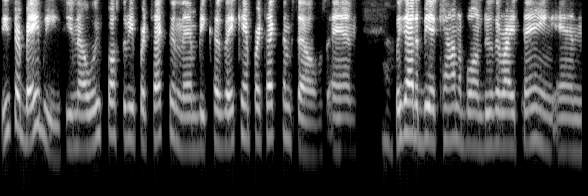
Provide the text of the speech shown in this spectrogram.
these are babies, you know, we're supposed to be protecting them because they can't protect themselves. And we got to be accountable and do the right thing. And,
